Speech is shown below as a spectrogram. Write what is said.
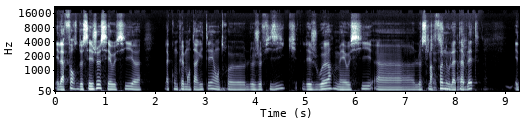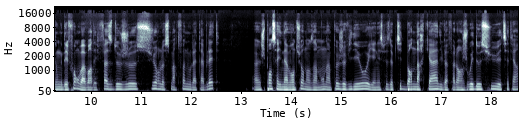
Et la force de ces jeux, c'est aussi euh, la complémentarité entre le jeu physique, les joueurs, mais aussi euh, le smartphone ou la tablette. Et donc, des fois, on va avoir des phases de jeu sur le smartphone ou la tablette. Euh, je pense à une aventure dans un monde un peu jeu vidéo, et il y a une espèce de petite borne d'arcade, il va falloir jouer dessus, etc.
